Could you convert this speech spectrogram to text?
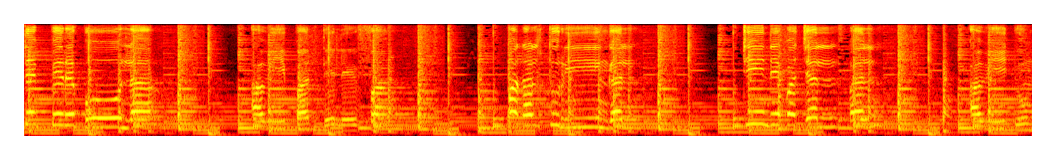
teppere bola awi baddele fan. Paɗal turingal tinde ba jalɓal. A wi ɗum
